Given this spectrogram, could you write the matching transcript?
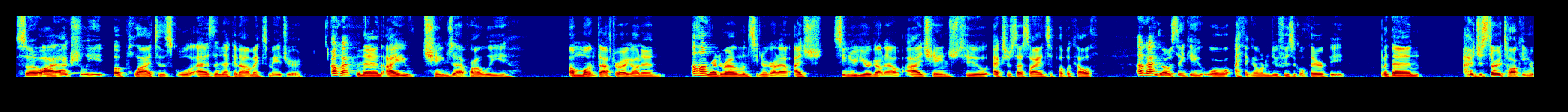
So I actually applied to the school as an economics major, Okay. and then I changed that probably a month after I got in, Uh huh. right around when senior got out. I ch- senior year got out. I changed to exercise science and public health Okay. because I was thinking, well, I think I want to do physical therapy, but then I just started talking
